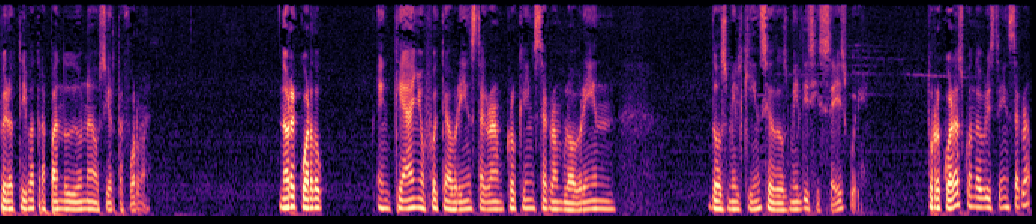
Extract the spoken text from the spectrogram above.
pero te iba atrapando de una o cierta forma. No recuerdo en qué año fue que abrí Instagram, creo que Instagram lo abrí en 2015 o 2016, güey. ¿Tú recuerdas cuando abriste Instagram?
